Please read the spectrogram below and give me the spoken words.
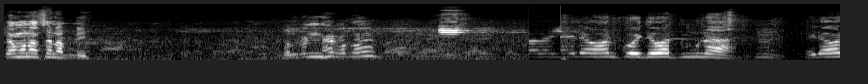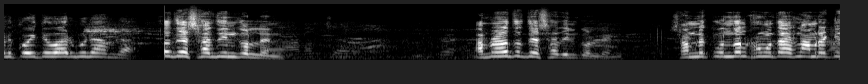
কেমন আছেন আপনি? বলবেন না কথা? এটা অন কইতে পারব না। এটা অন কইতে পারব না আমরা। তো দেশ স্বাধীন করলেন। আপনারা তো দেশ স্বাধীন করলেন। সামনে কোন দল ক্ষমতা আসলে আমরা কি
